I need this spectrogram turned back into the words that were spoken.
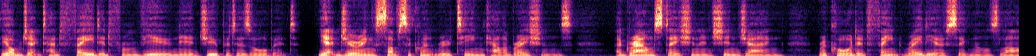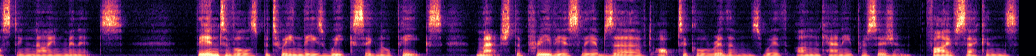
the object had faded from view near Jupiter's orbit. Yet during subsequent routine calibrations, a ground station in Xinjiang recorded faint radio signals lasting nine minutes. The intervals between these weak signal peaks matched the previously observed optical rhythms with uncanny precision 5 seconds,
